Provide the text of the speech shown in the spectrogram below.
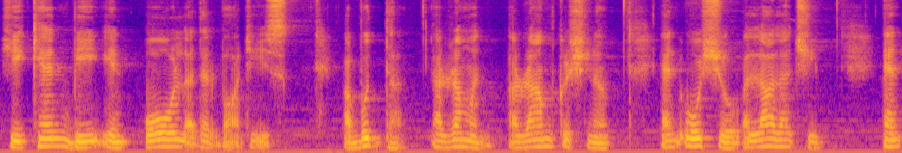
he can be in all other bodies. A Buddha, a Raman, a Ramakrishna, an Osho, a Lalaji, and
